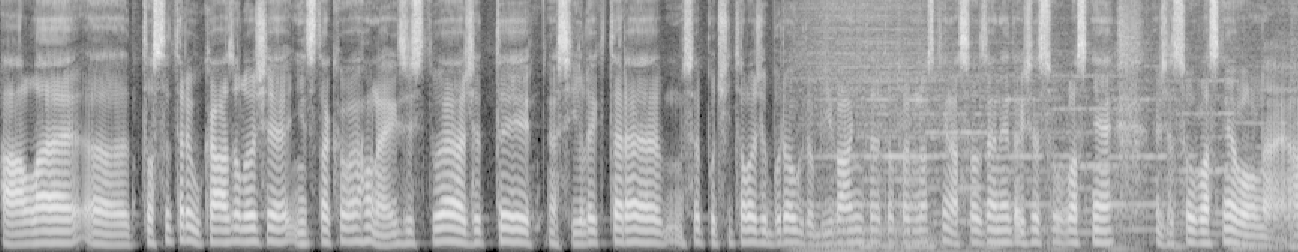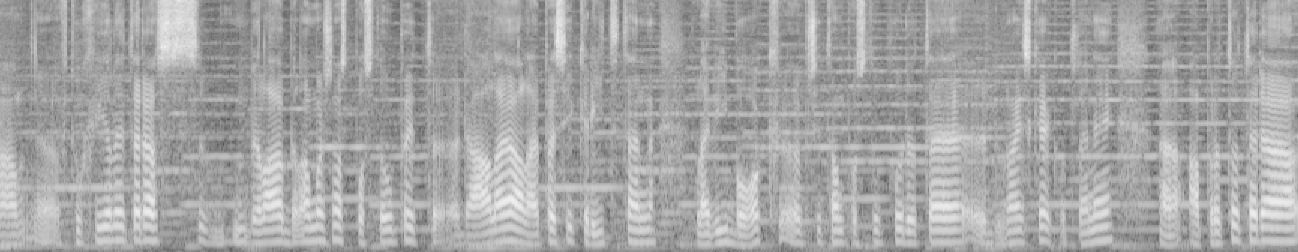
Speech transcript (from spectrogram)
ale eh, to se tedy ukázalo, že nic takového neexistuje a že ty síly, které se počítalo, že budou k dobývání této pevnosti nasazeny, takže jsou vlastně, že jsou vlastně volné. A eh, v tu chvíli teda byla, byla možnost postoupit dále a lépe si krýt ten levý bok při tom postupu do té Dunajské kotliny a proto teda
